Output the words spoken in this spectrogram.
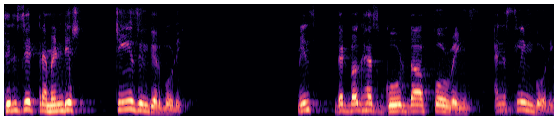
there is a tremendous change in their body. Means that bug has got the four wings and a slim body.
